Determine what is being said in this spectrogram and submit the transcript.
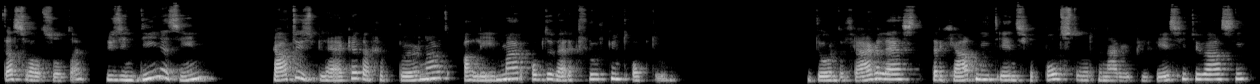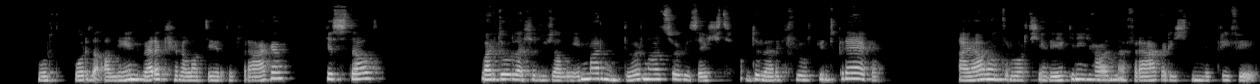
Dat is wel zot, hè? Dus in die zin gaat dus blijken dat je burn-out alleen maar op de werkvloer kunt opdoen. Door de vragenlijst, er gaat niet eens gepolst worden naar je privésituatie, worden alleen werkgerelateerde vragen gesteld, waardoor dat je dus alleen maar een burn-out, zo gezegd, op de werkvloer kunt krijgen. Ah ja, want er wordt geen rekening gehouden met vragen richting de privé.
